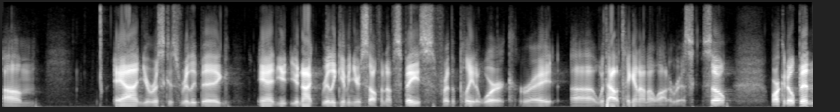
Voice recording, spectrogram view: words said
um, and your risk is really big and you, are not really giving yourself enough space for the play to work, right? Uh, without taking on a lot of risk. So, market open.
